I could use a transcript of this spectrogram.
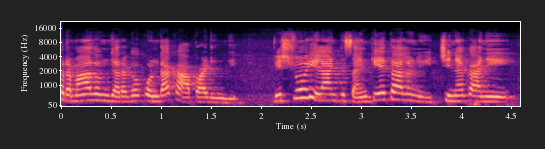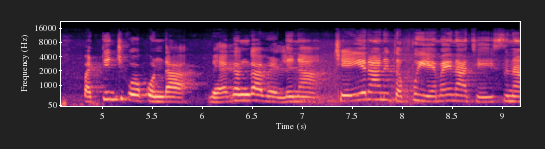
ప్రమాదం జరగకుండా కాపాడింది. విశ్వం ఇలాంటి సంకేతాలను ఇచ్చినా కానీ పట్టించుకోకుండా వేగంగా వెళ్ళినా చేయరాని తప్పు ఏమైనా చేసినా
